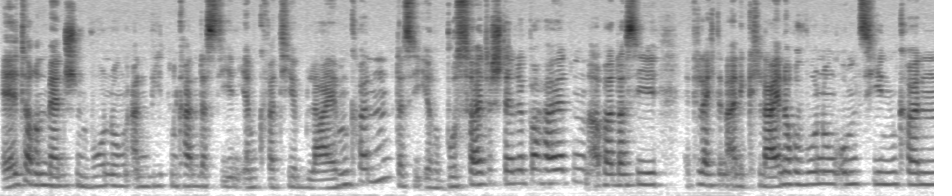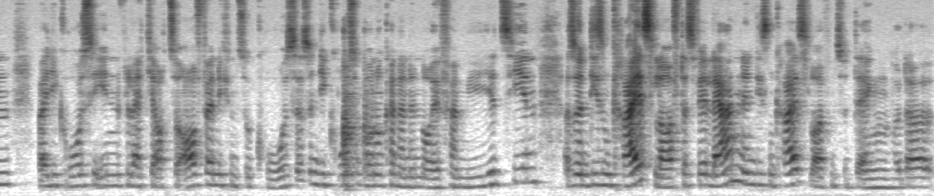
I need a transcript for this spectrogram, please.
älteren Menschen Wohnungen anbieten kann, dass die in ihrem Quartier bleiben können, dass sie ihre Bushaltestelle behalten, aber dass sie vielleicht in eine kleinere Wohnung umziehen können, weil die große ihnen vielleicht ja auch zu aufwendig und zu groß ist. Und die große Wohnung kann eine neue Familie ziehen. Also in diesem Kreislauf, dass wir lernen, in diesen Kreisläufen zu denken, oder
